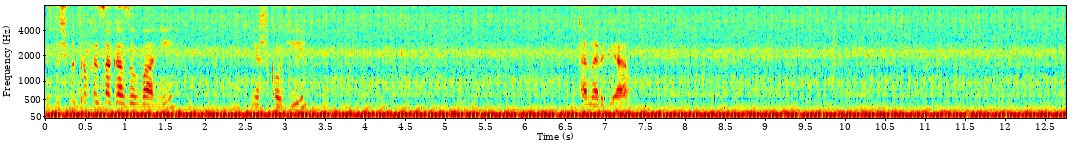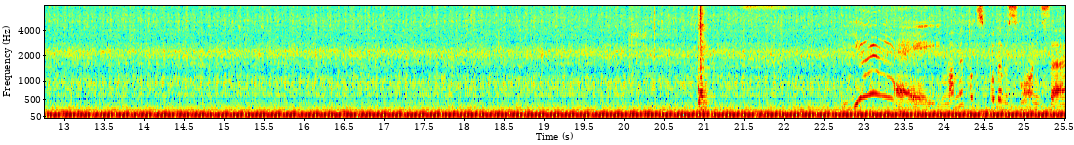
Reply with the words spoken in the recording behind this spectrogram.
Jesteśmy trochę zagazowani. Nie szkodzi. Energię. Jej! Mamy pod spodem słońce.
